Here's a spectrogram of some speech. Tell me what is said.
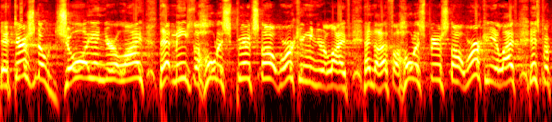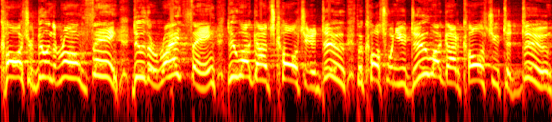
if there's no joy in your life, that means the Holy Spirit's not working in your life and if the Holy Spirit's not working in your life, it's because you're doing the wrong thing. Do the right thing. Do what God's called you to do, because when you do what God calls you to do,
